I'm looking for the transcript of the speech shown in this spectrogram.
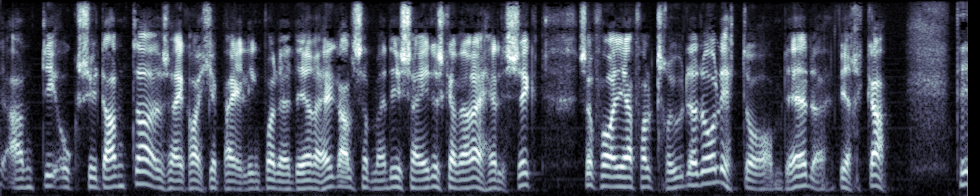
antioksidanter. Så jeg har ikke peiling på det der, jeg, altså. Men de sier det skal være helsikt. Så får jeg iallfall tro det da litt, da, om det, det virker. Det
